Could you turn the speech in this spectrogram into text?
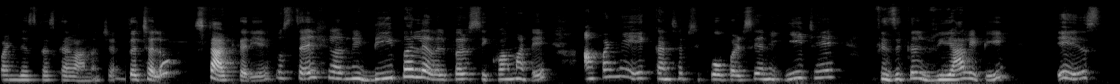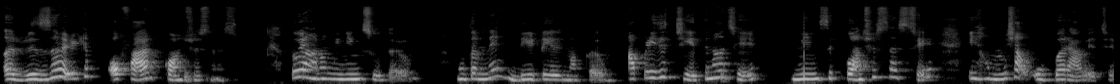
પણ ડિસ્કસ કરવાનો છે. તો ચલો સ્ટાર્ટ કરીએ. તો સેલ્ફ લવની ડીપર લેવલ પર શીખવા માટે આપણને એક કન્સેપ્ટ શીખવો પડશે અને એ છે physical reality is a result of our consciousness. તો આનો મિનિંગ શું થયો? હું તમને ડિટેલમાં કહું. આપણી જે ચેતના છે મીન્સ કોન્શિયસનેસ છે, એ હંમેશા ઉપર આવે છે.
